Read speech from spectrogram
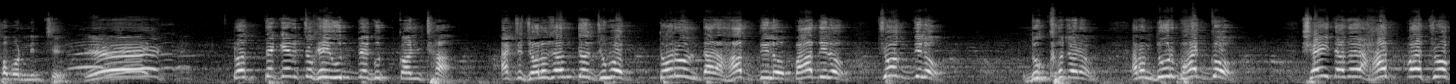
খবর নিচ্ছে। প্রত্যেকের চোখেই উদ্বেগ উৎকণ্ঠা। একটা জলজান্ত যুবক তরুণ তার হাত দিল পা দিল চোখ দিল। দুঃখজনক এবং দুর্ভাগ্য সেই তাদের হাত পা চোখ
